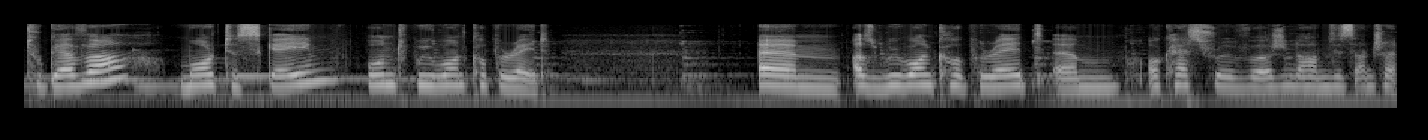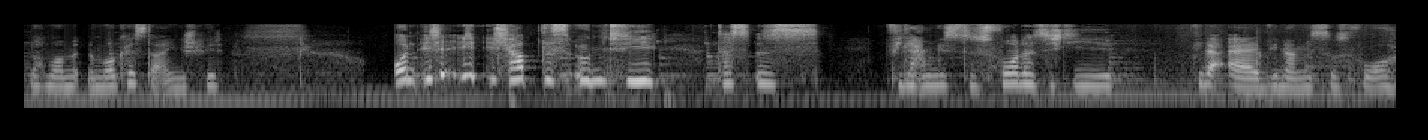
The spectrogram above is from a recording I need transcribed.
Together, Mortis Game und We Won't Cooperate. Ähm, also We Won't Cooperate, ähm, Orchestral Version, da haben sie es anscheinend nochmal mit einem Orchester eingespielt. Und ich, ich, ich habe das irgendwie, das ist, wie lange ist das vor, dass ich die, wie, äh, wie lange ist das vor?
